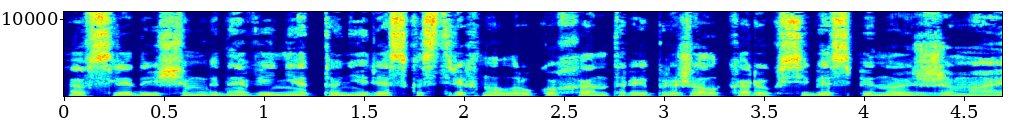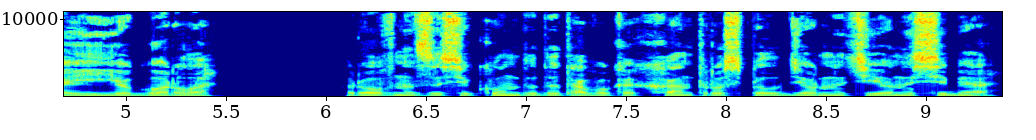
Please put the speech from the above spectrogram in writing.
А в следующее мгновение Тони резко стряхнул руку Хантера и прижал Кару к себе спиной, сжимая ее горло. Ровно за секунду до того, как Хантер успел дернуть ее на себя.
